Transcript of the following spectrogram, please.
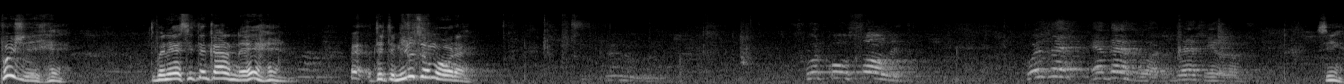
Pois é, também não é assim tão caro, não é? É, 30 minutos ou uma hora? For com o sol, coisa é 10 horas, 10 euros. Sim.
